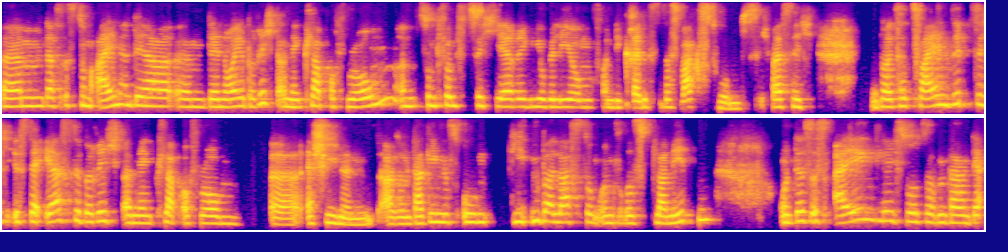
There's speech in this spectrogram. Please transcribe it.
Ähm, das ist zum einen der, ähm, der neue Bericht an den Club of Rome ähm, zum 50-jährigen Jubiläum von die Grenzen des Wachstums. Ich weiß nicht, 1972 ist der erste Bericht an den Club of Rome äh, erschienen. Also da ging es um die Überlastung unseres Planeten. Und das ist eigentlich sozusagen der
